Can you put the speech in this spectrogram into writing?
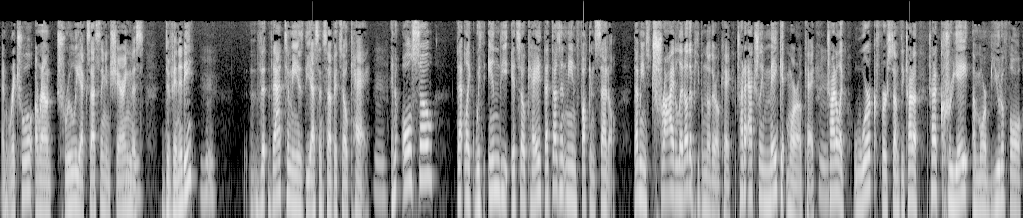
and ritual around truly accessing and sharing this divinity. Th- that to me is the essence of it's okay. And also that like within the it's okay, that doesn't mean fucking settle. That means try to let other people know they're okay. Try to actually make it more okay. Try to like work for something. Try to try to create a more beautiful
